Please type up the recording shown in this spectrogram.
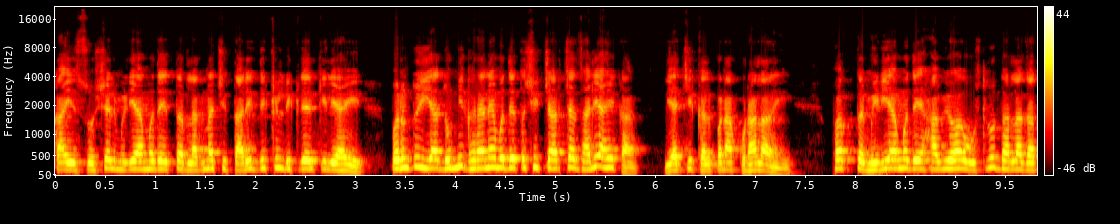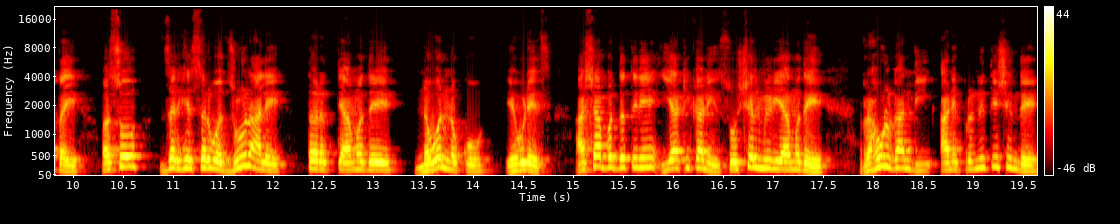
काही सोशल मीडियामध्ये तर लग्नाची तारीख देखील डिक्लेअर केली आहे. परंतु या दोन्ही घराण्यामध्ये तशी चर्चा झाली आहे का? याची कल्पना कुणाला नाही. फक्त मीडियामध्ये हा विवाह उचलून धरला जात आहे. असो जर हे सर्व जुळून आले तर त्यामध्ये नवल नको एवढेच. अशा पद्धतीने या ठिकाणी सोशल मीडियामध्ये राहुल गांधी आणि प्रणिती शिंदे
